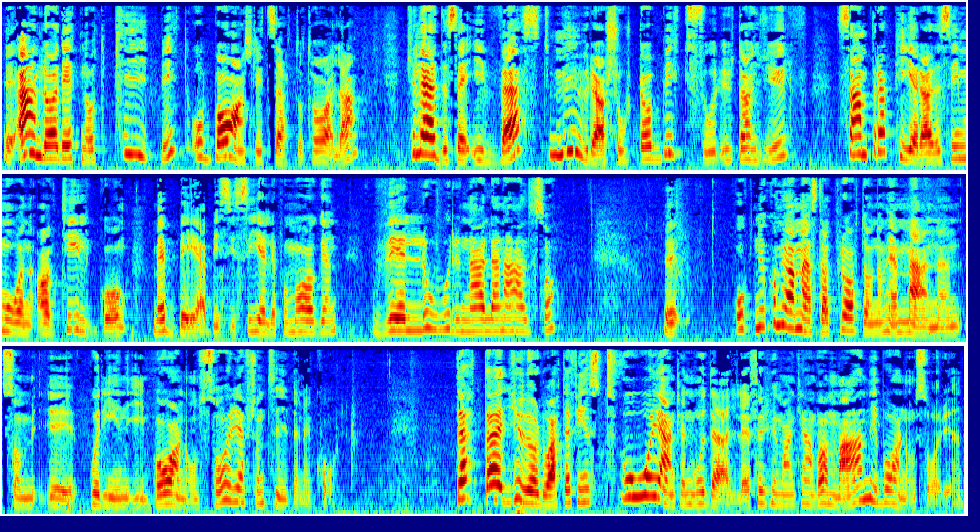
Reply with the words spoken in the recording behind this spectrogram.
Eh, anlade ett något pipigt och barnsligt sätt att tala. klädde sig i väst, murarskjorta och byxor utan gylf samt draperades i mån av tillgång med bebis i sele på magen. Velournallarna alltså. Eh, och nu kommer jag mest att prata om de här männen som eh, går in i barnomsorg eftersom tiden är kort. Detta gör då att det finns två egentligen modeller för hur man kan vara man i barnomsorgen.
